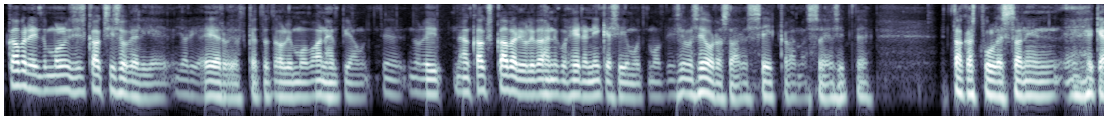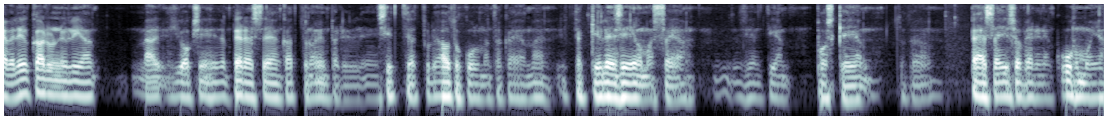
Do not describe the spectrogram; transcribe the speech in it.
kavereita, mulla oli siis kaksi isoveliä, Jari ja Eero, jotka tota, oli mun vanhempia. Mutta ne oli, nämä kaksi kaveri oli vähän niin kuin heidän ikäisiä, mutta me oltiin silloin Seurasaaressa seikkailemassa ja sitten takas tullessa, niin he kävelivät kadun yli ja mä juoksin siitä perässä ja en katsonut ympärille, niin sitten tuli autokulman takaa ja mä yhtäkkiä lensin ilmassa ja siihen tien poskeen ja tota, päässä isoverinen kuhmu ja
